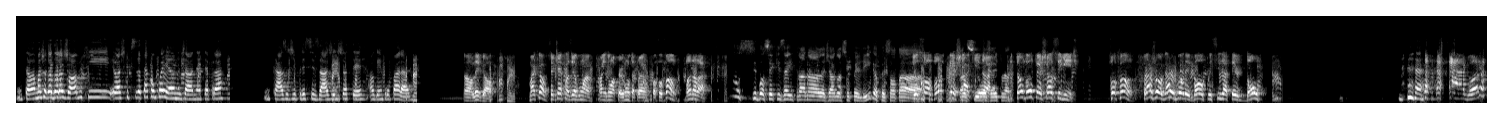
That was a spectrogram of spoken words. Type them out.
Então é uma jogadora jovem que eu acho que precisa estar acompanhando já, né? Até para, em caso de precisar, a gente já ter alguém preparado. Não, legal. Marcão, você quer fazer alguma, mais uma pergunta para o Fofão? Manda lá. Se você quiser entrar na, já na Superliga, o pessoal tá. Eu só vou fechar aqui. Da... Pra... Então vamos fechar o seguinte. Fofão, para jogar voleibol precisa ter dom? Agora?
